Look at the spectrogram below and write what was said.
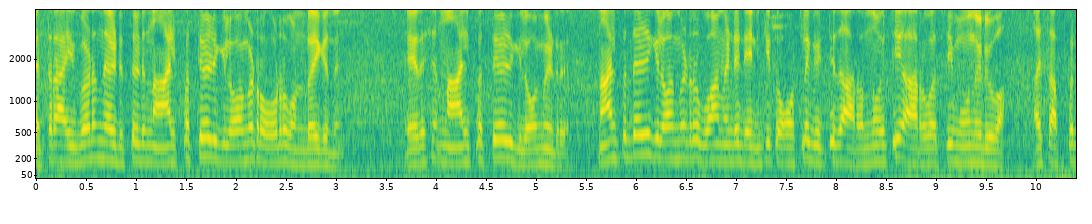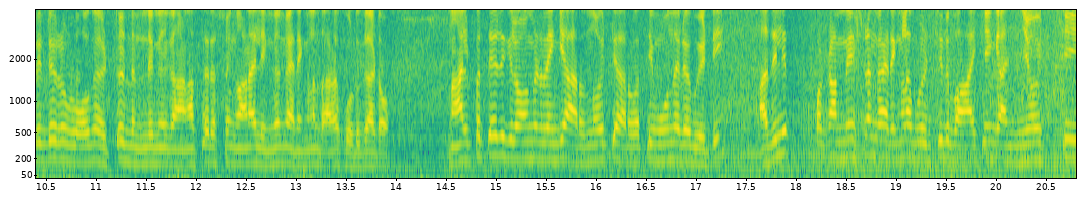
എത്ര? ഇവിടെ നിന്ന് എടുത്തിട്ട് നാൽപ്പത്തേഴ് കിലോമീറ്റർ ഓർഡർ കൊണ്ടുപോയിക്കുന്നത് ഏകദേശം നാൽപ്പത്തേഴ് കിലോമീറ്റർ നാൽപ്പത്തേഴ് കിലോമീറ്റർ പോകാൻ വേണ്ടിയിട്ട് എനിക്ക് ടോട്ടൽ കിട്ടിയത് അറുന്നൂറ്റി അറുപത്തി മൂന്ന് രൂപ. അത് സെപ്പറേറ്റ് ഒരു വ്ളോഗ് ഇട്ടിട്ടുണ്ടെങ്കിൽ കാണാത്ത രസം കാണാൻ ലിങ്കും കാര്യങ്ങളും താഴെ കൊടുക്കുക കേട്ടോ. നാൽപ്പത്തേഴ് കിലോമീറ്റർ എനിക്ക് അറുന്നൂറ്റി അറുപത്തി മൂന്ന് രൂപ കിട്ടി. അതിൽ കമ്മീഷനും കാര്യങ്ങളും പിടിച്ചിട്ട് ബാക്കി എനിക്ക് അഞ്ഞൂറ്റി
